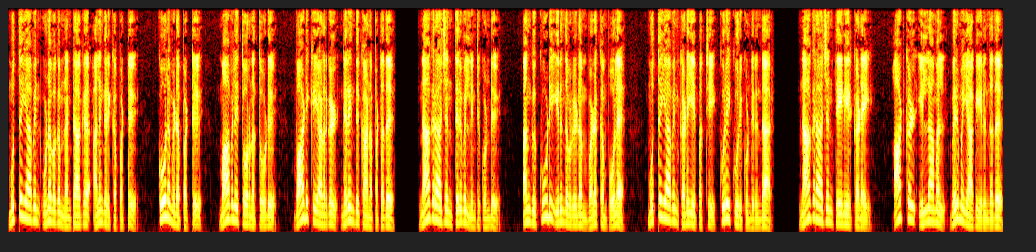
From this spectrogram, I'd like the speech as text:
முத்தையாவின் உணவகம் நன்றாக அலங்கரிக்கப்பட்டு கோலமிடப்பட்டு மாவிலை தோரணத்தோடு வாடிக்கையாளர்கள் நிறைந்து காணப்பட்டது. நாகராஜன் தெருவில் நின்று கொண்டு அங்கு கூடி இருந்தவர்களிடம் வழக்கம் போல முத்தையாவின் கடையைப் பற்றி குறை கூறிக் கொண்டிருந்தார். நாகராஜன் தேநீர் கடை ஆட்கள் இல்லாமல் வெறுமையாக இருந்தது.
